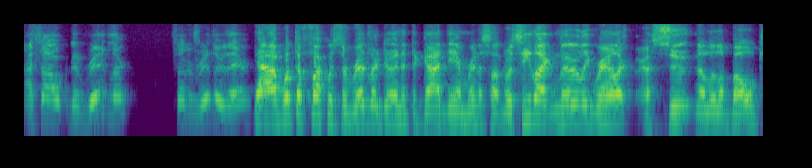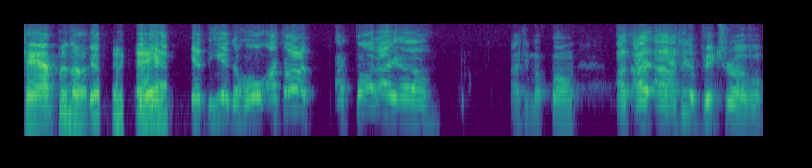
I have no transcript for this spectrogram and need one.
I saw the Riddler. Saw the Riddler there. yeah. What the fuck was the Riddler doing at the goddamn Renaissance? Was he like literally wearing a suit and a little bowl cap and a Yep. and a cane? he, had, he had the whole. I thought. I thought I um. I took my phone. I I, I took a picture of him,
